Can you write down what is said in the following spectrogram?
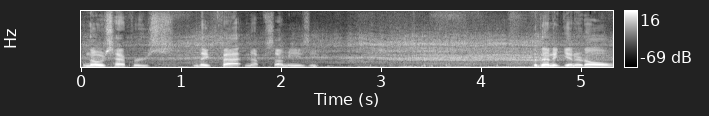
And those heifers, they fatten up some easy. But then again, it all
